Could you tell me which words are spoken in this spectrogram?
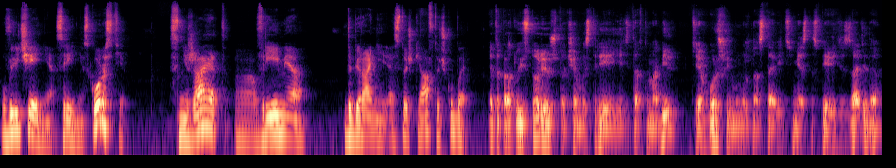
увеличение средней скорости снижает э, время добирания с точки А в точку Б? Это про ту историю, что чем быстрее едет автомобиль, тем больше ему нужно оставить место спереди, сзади, да?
